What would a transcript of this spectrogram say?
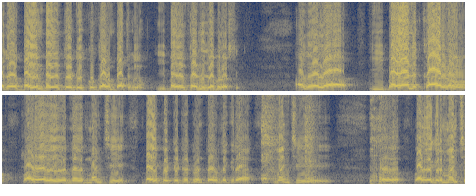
అదే భయం భయంతో ఎక్కువ కాలం బ్రతకలేం. ఈ భయంతో అన్ని జబ్బులు వస్తాయి. అందువల్ల ఈ భయానికి కారణం వాళ్ళ ఎవరి దగ్గర మంచి భయపెట్టేటటువంటి వాళ్ళ దగ్గర మంచి వాళ్ళ దగ్గర మంచి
